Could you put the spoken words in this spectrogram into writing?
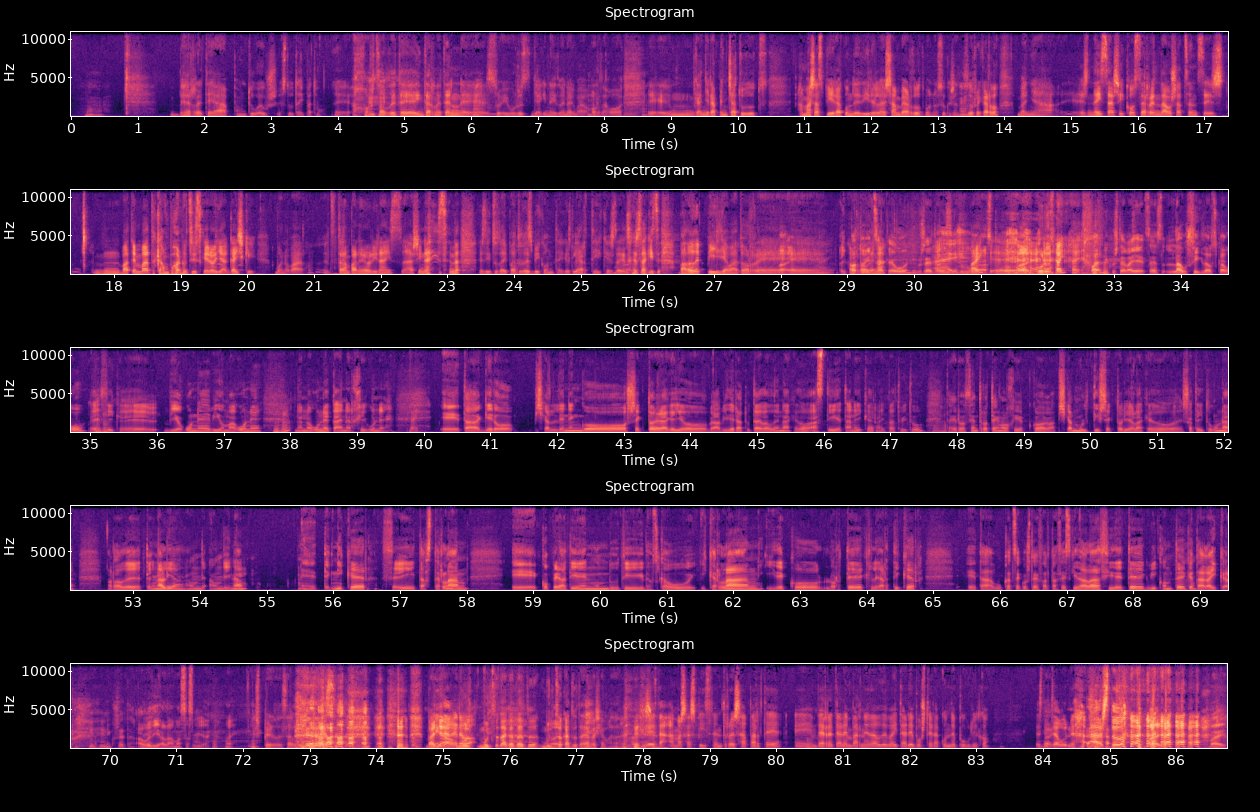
brta.eus ez dut aipatu. E, hor zaudete interneten, e, zuri buruz jakin nahi duenak, ba, hor dago. E, gainera pentsatu dut, amazazpi erakunde direla esan behar dut, bueno, zuk esan duzu, Ricardo, baina ez naiz hasiko zerrenda osatzen, ze ez mm, baten bat kanpoan utziz gero ja gaizki. Bueno, ba, trampan erori naiz, hasi naiz, ez ditut aipatu, ez bikontek, ez lehartik, ez, ez dakiz, badaude pila bat horre, Bai. eh, Aipatu ditzakegu, nik uste dut ez ditugu Bai, eh, Bai. buruz bai, bai. Bai, nik uste bai ez, ez? Lauzik dauzkagu, ezik eh, biogune, biomagune, Mhm. nanogune eta energigune. Bai. Eta gero, pixkat, lehenengo sektorera gehiago ba, bideratuta daudenak edo, azti eta neiker, aipatu ditu, eta gero zentro teknologikoak ba, pixkat multisektorialak edo esate ditugunak, bar daude Tecnalia, haundi- haundina, e, Tekniker, CI, Tasterlan, e, kooperatiben mundutik dauzkagu Ikerlan, Ideko, Lortek, Leartiker, eta bukatzeko uste falta zaizkidala, Zidetek, Bikontek eta Gaiker. Nik uste, hau diala amazazpiak. Bai. Espero dezagun. Baina Eta gero- mul- multzokatuta, erraxagoa da. Eta amazazpi zentro ez aparte, e, Hmm. berretaren barne daude baita ere bosterakunde publiko. Ez Bai. ditzagun, ahaztu. bai, bai,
